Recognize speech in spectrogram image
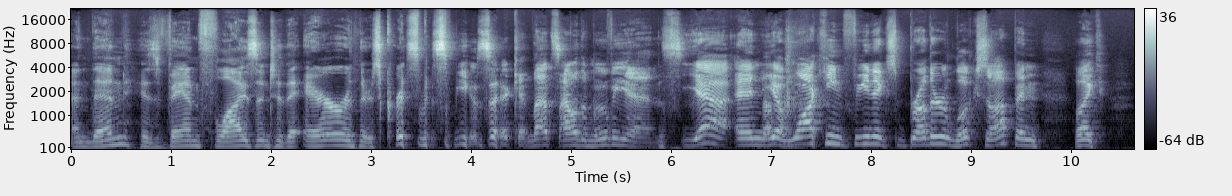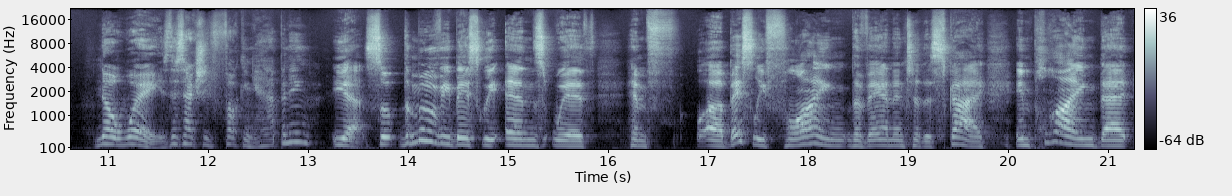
And then his van flies into the air, and there's Christmas music, and that's how the movie ends. Yeah, and yeah, Joaquin Phoenix brother looks up and like, no way, is this actually fucking happening? Yeah, so the movie basically ends with him f- uh, basically flying the van into the sky, implying that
